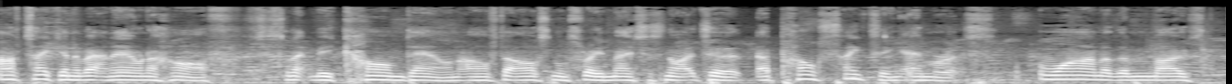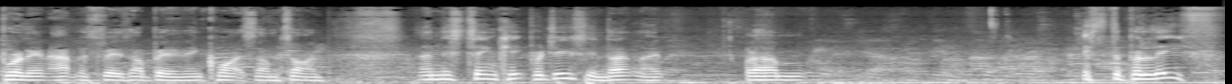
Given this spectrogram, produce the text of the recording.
I've taken about an hour and a half just to let me calm down after Arsenal 3, Manchester United 2 a pulsating Emirates. One of the most brilliant atmospheres I've been in in quite some time. And this team keep producing, don't they? Um, it's the belief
